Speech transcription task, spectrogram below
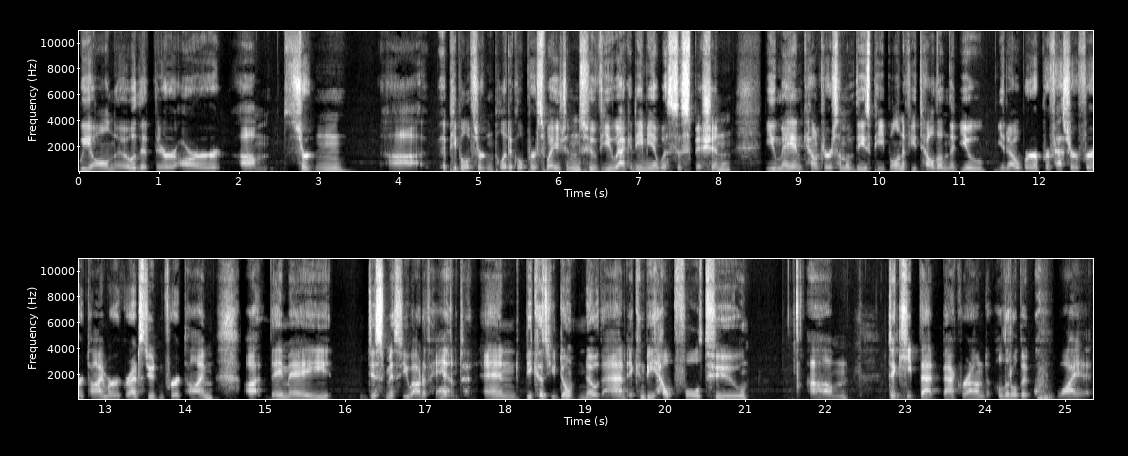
we all know that there are um, certain uh, people of certain political persuasions who view academia with suspicion. You may encounter some of these people, and if you tell them that you, you know, were a professor for a time or a grad student for a time, uh, they may dismiss you out of hand. And because you don't know that, it can be helpful to um, to keep that background a little bit quiet.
